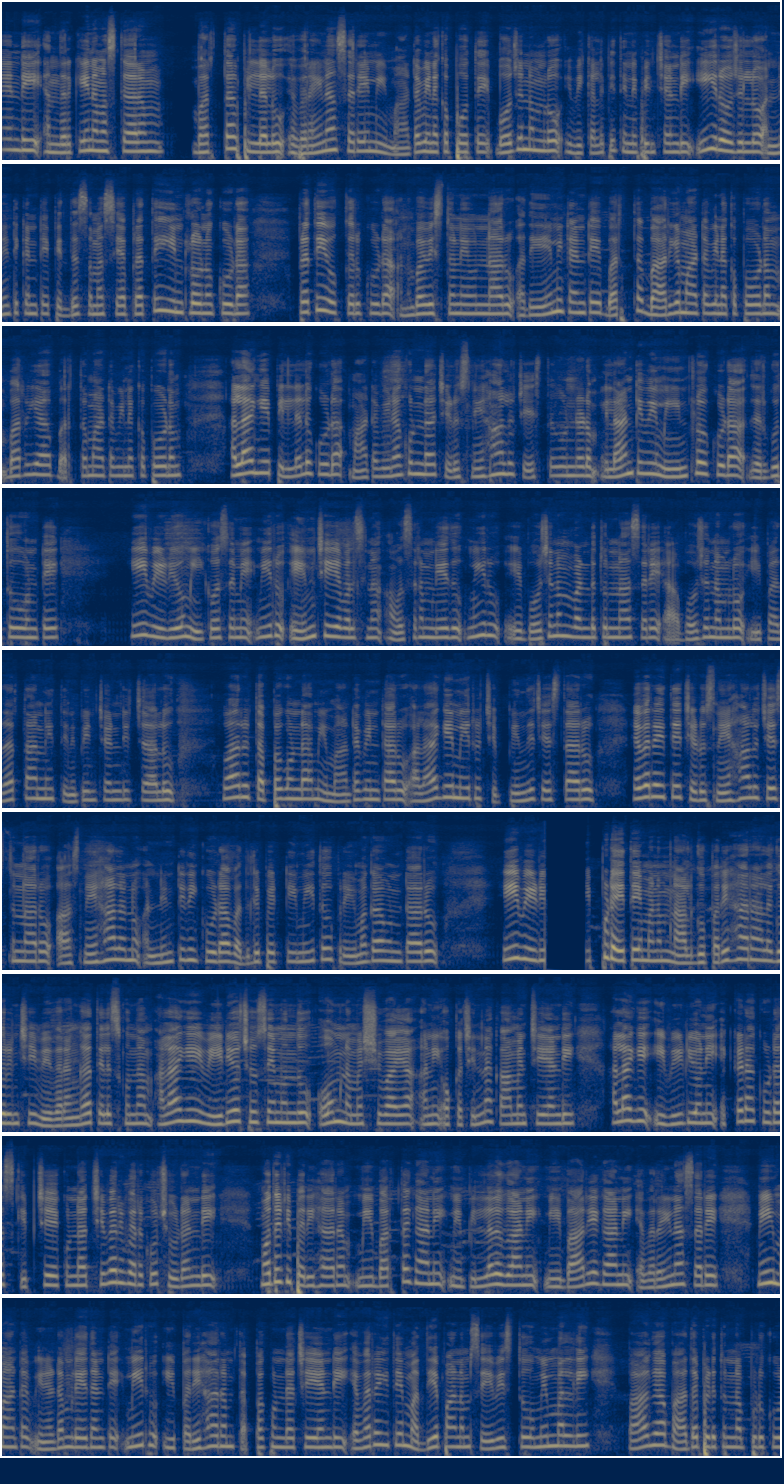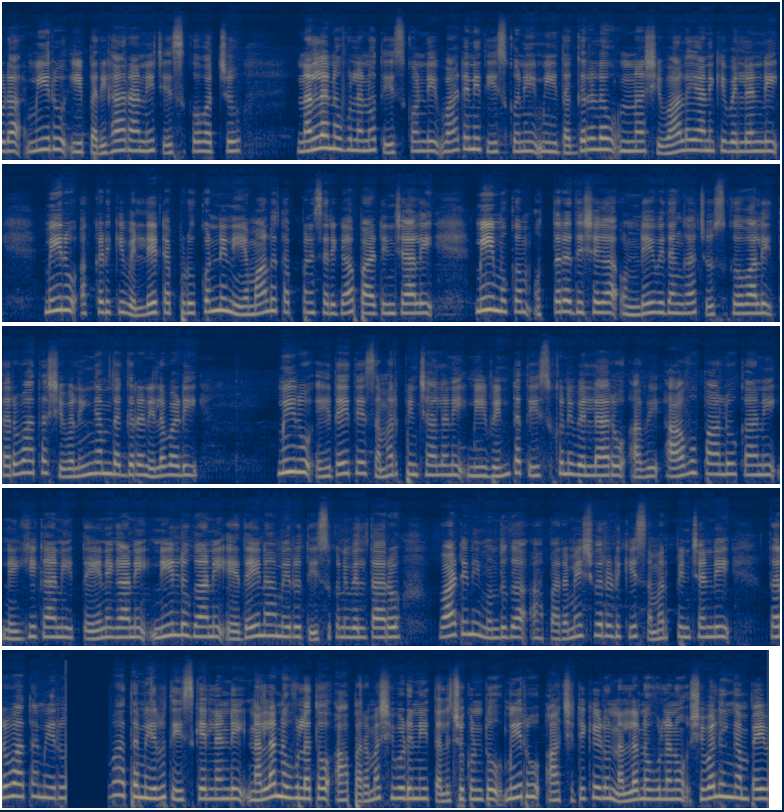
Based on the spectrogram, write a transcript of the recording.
అండి. అందరికీ నమస్కారం. భర్త పిల్లలు ఎవరైనా సరే మీ మాట వినకపోతే భోజనంలో ఇవి కలిపి తినిపించండి. ఈ రోజుల్లో అన్నిటికంటే పెద్ద సమస్య ప్రతి ఇంట్లోనూ కూడా ప్రతి ఒక్కరు కూడా అనుభవిస్తూనే ఉన్నారు. అది ఏమిటంటే భర్త భార్య మాట వినకపోవడం భార్య భర్త మాట వినకపోవడం అలాగే పిల్లలు కూడా మాట వినకుండా చెడు స్నేహాలు చేస్తూ ఉండడం ఇలాంటివి మీ ఇంట్లో కూడా జరుగుతూ ఉంటే ఈ వీడియో మీకోసమే. మీరు ఏం చేయవలసిన అవసరం లేదు. మీరు ఏ భోజనం వండుతున్నా సరే ఆ భోజనంలో ఈ పదార్థాన్ని తినిపించండి చాలు. వారు తప్పకుండా మీ మాట వింటారు. అలాగే మీరు చెప్పింది చేస్తారు. ఎవరైతే చెడు స్నేహాలు చేస్తున్నారో ఆ స్నేహాలను అన్నింటినీ కూడా వదిలిపెట్టి మీతో ప్రేమగా ఉంటారు. ఈ వీడియో ఇప్పుడైతే మనం నాలుగు పరిహారాల గురించి వివరంగా తెలుసుకుందాం. అలాగే ఈ వీడియో చూసే ముందు ఓం నమ శివాయ అని ఒక చిన్న కామెంట్ చేయండి. అలాగే ఈ వీడియోని ఎక్కడా కూడా స్కిప్ చేయకుండా చివరి వరకు చూడండి. మొదటి పరిహారం మీ భర్త కానీ మీ పిల్లలు కానీ మీ భార్య కానీ ఎవరైనా సరే మీ మాట వినడం లేదంటే మీరు ఈ పరిహారం తప్పకుండా చేయండి. ఎవరైతే మద్యపానం సేవిస్తూ మిమ్మల్ని బాగా బాధ పెడుతున్నప్పుడు కూడా మీరు ఈ పరిహారాన్ని చేసుకోవచ్చు. నల్ల నువ్వులను తీసుకోండి. వాటిని తీసుకొని మీ దగ్గరలో ఉన్న శివాలయానికి వెళ్ళండి. మీరు అక్కడికి వెళ్ళేటప్పుడు కొన్ని నియమాలు తప్పనిసరిగా పాటించాలి. మీ ముఖం ఉత్తర దిశగా ఉండే విధంగా చూసుకోవాలి. తర్వాత శివలింగం దగ్గర నిలబడి మీరు ఏదైతే సమర్పించాలని మీ వెంట తీసుకుని వెళ్ళారో అవి ఆవు పాలు కానీ నెయ్యి కానీ తేనె కానీ నీళ్ళు కానీ ఏదైనా మీరు తీసుకుని వెళ్తారో వాటిని ముందుగా ఆ పరమేశ్వరుడికి సమర్పించండి. తరువాత మీరు తర్వాత మీరు తీసుకెళ్ళండి. నల్ల నువ్వులతో ఆ పరమశివుడిని తలుచుకుంటూ మీరు ఆ చిటికెడు నల్ల నువ్వులను శివలింగంపై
